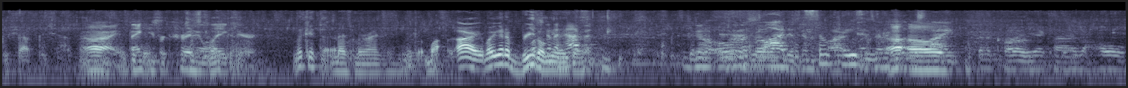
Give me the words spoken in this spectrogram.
Good shot, good shot. All right. Thank you for creating a lake here. Look at that. Mesmerizing. Look at, why, all right, why you gotta breathe What's on me gonna like that? happen? It's gonna over the slide. It's gonna So slide. crazy. It's gonna Uh oh. It's gonna close. There's a hole.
